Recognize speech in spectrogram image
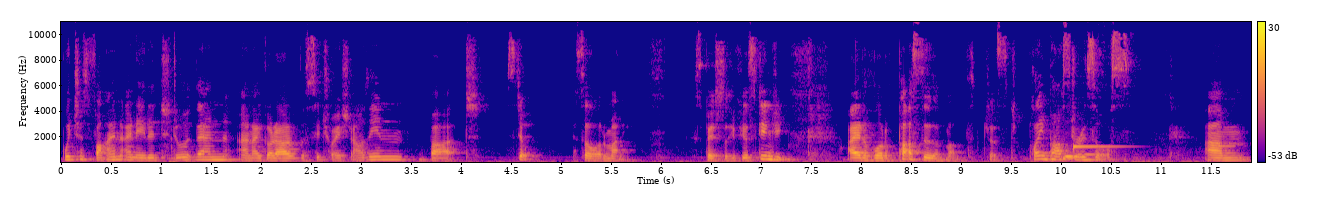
which is fine. I needed to do it then, and I got out of the situation I was in, but still, it's a lot of money, especially if you're stingy. I had a lot of pasta that month, just plain pasta and sauce. Um,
